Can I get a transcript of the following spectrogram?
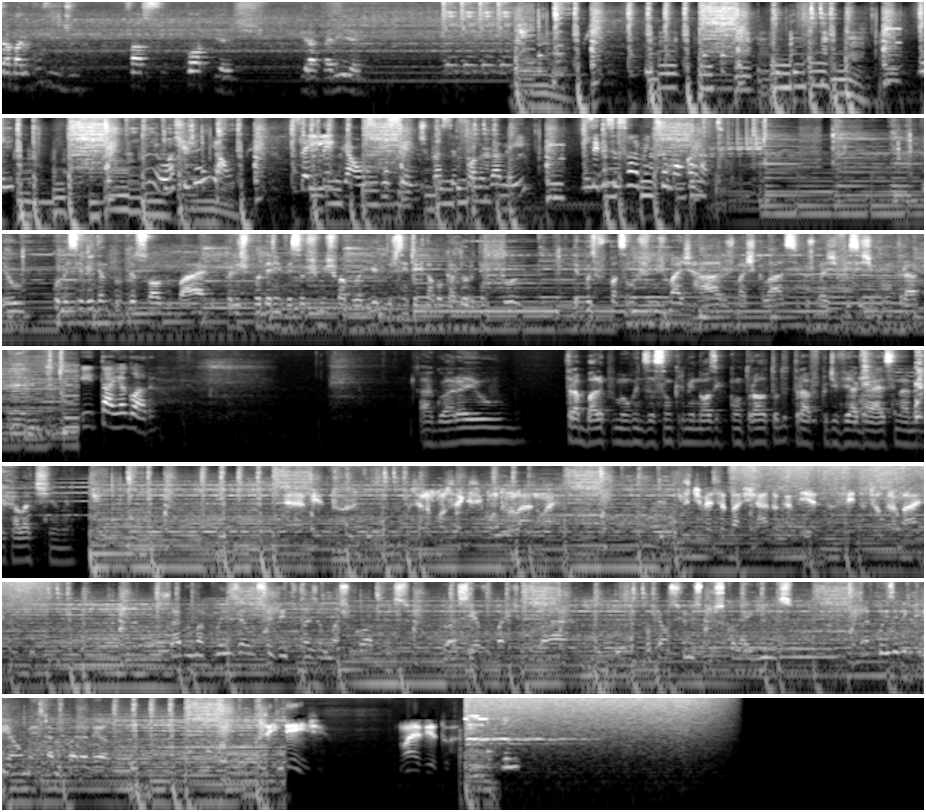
trabalho com vídeo. Faço cópias, pirataria. Eu acho genial. Ser ilegal o suficiente pra ser fora da lei, sem necessariamente ser um mau caráter. Eu comecei vendendo pro pessoal do bairro, pra eles poderem ver seus filmes favoritos sem ter que dar locador o tempo todo. Depois eu fui passando filmes mais raros, mais clássicos, mais difíceis de encontrar. E tá, e agora? Agora eu trabalho para uma organização criminosa que controla todo o tráfico de VHS na América Latina. É, Vitor. Você não consegue se controlar, não é? Se tivesse abaixado a cabeça, feito o seu trabalho. Sabe, uma coisa é o sujeito fazer umas cópias pro acervo particular, copiar uns filmes pros coleguinhas. Outra coisa é ele criar um mercado paralelo. Você entende? Não é, Vitor?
